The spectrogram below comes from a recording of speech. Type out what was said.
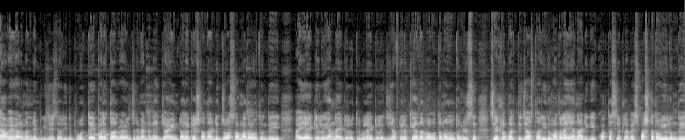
యాభై వేల మందిని ఎంపిక చేశారు. ఇది పూర్తయి ఫలితాలు వెల్లడించిన వెంటనే జాయింట్ అలొకేషన్ అథారిటీ జోస్తా మొదలవుతుంది. ఐఐటీలు ఎన్ఐటీలు త్రిపుల్ ఐటీలు జిఎఫ్టీలు కేంద్ర ప్రభుత్వ నదులతో నిలిచి సీట్ల భర్తీ చేస్తారు. ఇది మొదలయ్యే నాటికి కొత్త సీట్లపై స్పష్టత వీలుంది.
